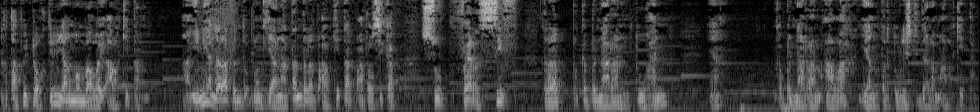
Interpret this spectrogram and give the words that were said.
Tetapi doktrin yang membawai Alkitab. Nah, ini adalah bentuk pengkhianatan terhadap Alkitab atau sikap subversif terhadap kebenaran Tuhan, ya, kebenaran Allah yang tertulis di dalam Alkitab.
